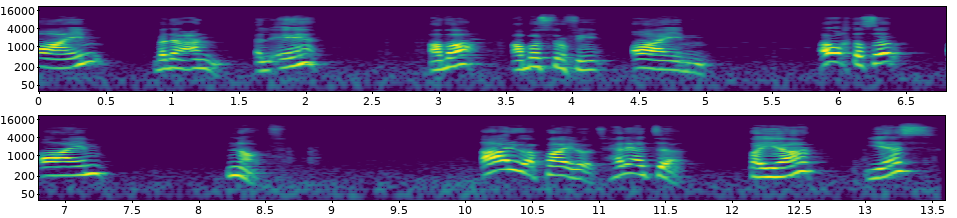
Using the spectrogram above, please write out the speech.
I'm بدل عن ال a أضع apostrophe I'm. أو اختصر I'm not. Are you a pilot؟ هل أنت طيار؟ Yes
